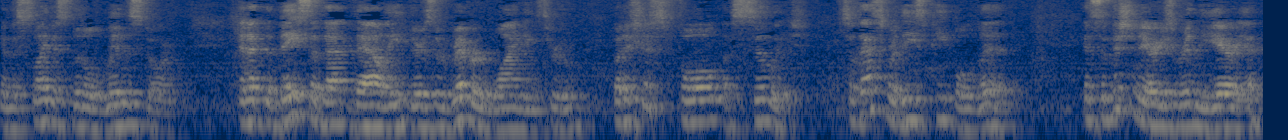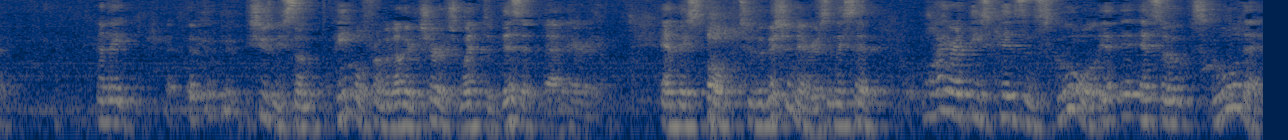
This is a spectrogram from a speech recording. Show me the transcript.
in the slightest little windstorm. And at the base of that valley, there's a river winding through, but it's just full of sewage. So that's where these people live. And some missionaries were in the area, and they, excuse me, some people from another church went to visit that area. And they spoke to the missionaries, and they said, why aren't these kids in school? It, it, it's a school day.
